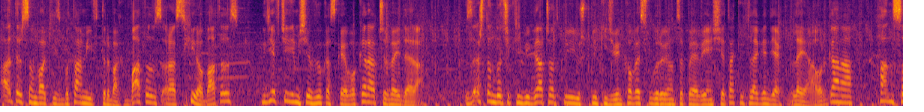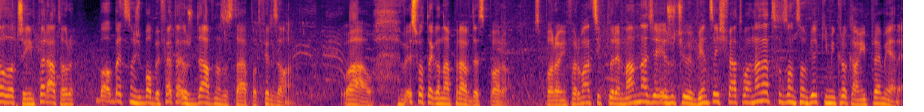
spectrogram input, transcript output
ale też są walki z botami w trybach Battles oraz Hero Battles, gdzie wcielimy się w Luka Skywalkera czy Vadera. Zresztą dociekliwi gracze odkryli już pliki dźwiękowe sugerujące pojawienie się takich legend jak Leia Organa, Han Solo czy Imperator, bo obecność Boby Fetta już dawno została potwierdzona. Wow, wyszło tego naprawdę sporo. Sporo informacji, które mam nadzieję rzuciły więcej światła na nadchodzącą wielkimi krokami premierę.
